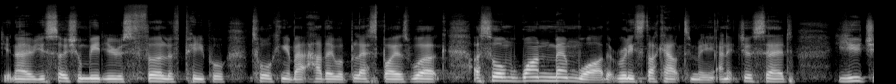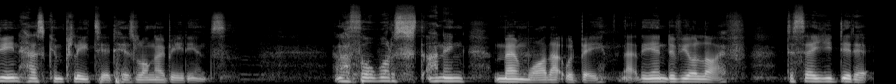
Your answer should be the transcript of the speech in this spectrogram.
you know, your social media is full of people talking about how they were blessed by his work, I saw one memoir that really stuck out to me, and it just said, Eugene has completed his long obedience. And I thought, what a stunning memoir that would be at the end of your life to say you did it.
